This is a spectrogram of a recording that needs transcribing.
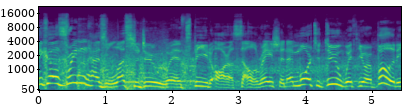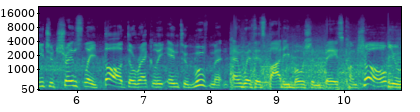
Because freedom has less to do with speed or acceleration and more to do with your ability to translate thought directly into movement. And with its body motion based control, you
